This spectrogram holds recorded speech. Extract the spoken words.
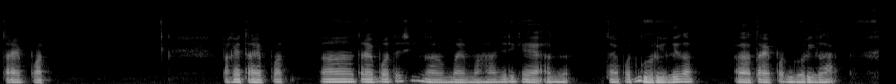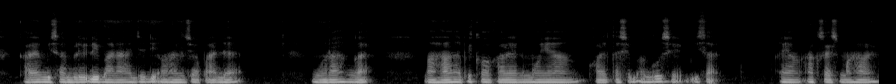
tripod. Pakai tripod. Uh, tripodnya sih nggak lumayan mahal jadi kayak agak tripod gorilla uh, tripod gorilla. Kalian bisa beli di mana aja di online shop ada. Murah nggak mahal tapi kalau kalian mau yang kualitasnya bagus ya bisa yang akses mahal ya.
